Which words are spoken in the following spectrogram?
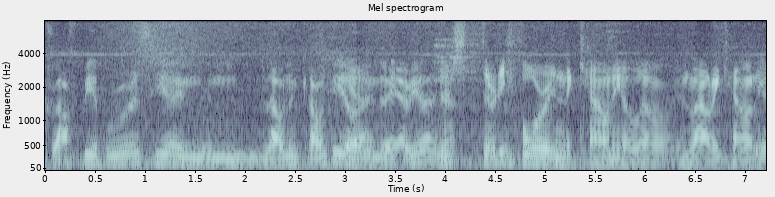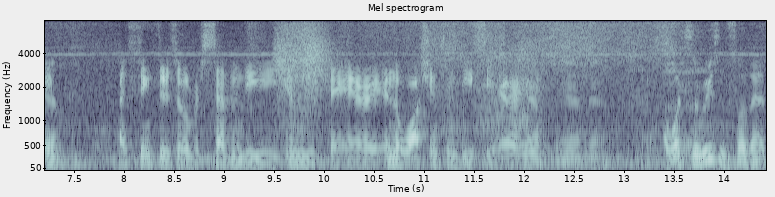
craft beer brewers here in, in Loudoun County or Yeah. in the area. There's 34 in the county alone, in Loudoun County. Yeah. I think there's over 70 in the area, in the Washington D.C. area. yeah, yeah. What's the reason for that?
